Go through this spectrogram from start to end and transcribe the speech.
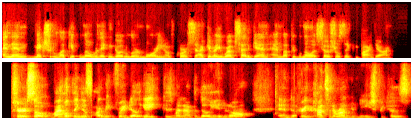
and then make sure to let people know where they can go to learn more. You know, of course, uh, give out your website again and let people know what socials they can find you on. Sure. So my whole thing is automate before you delegate because you might not have to delegate at all, and uh, create content around your niche because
